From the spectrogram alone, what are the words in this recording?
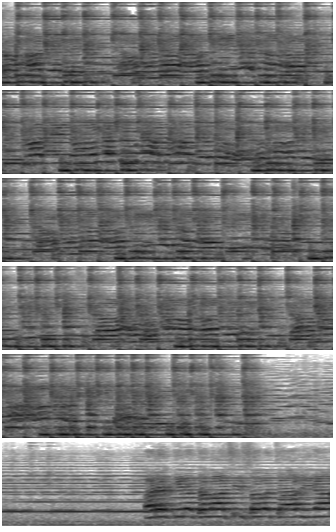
વખવા દે રે. શામળા મારી દોલતમાં જાન અરે તીર્થવાસી સૌ ચાલ્યા.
